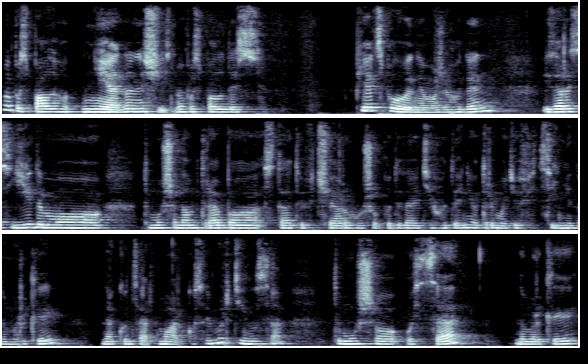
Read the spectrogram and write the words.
Ми поспали. Ні, ну не 6. Ми поспали десь 5 з половиною, може, годин. І зараз їдемо, тому що нам треба стати в чергу, щоб о 9 годині отримати офіційні номерки на концерт Маркуса і Мартінуса. Тому що ось це номерки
